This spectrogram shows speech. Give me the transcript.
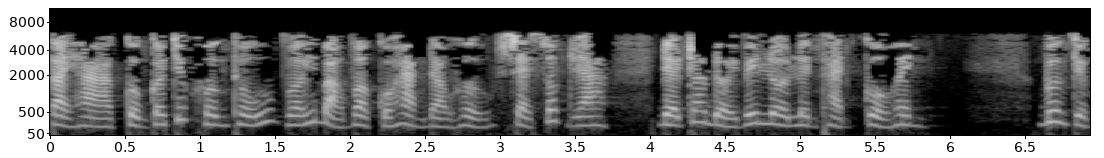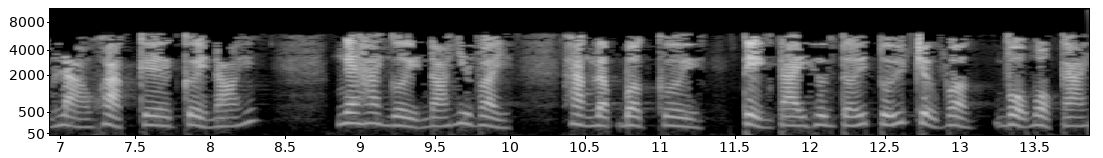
Tài hạ cũng có chút hứng thú với bảo vật của hàng đạo hữu sẽ xuất ra để trao đổi với lôi linh thạch của Huynh. Vương trưởng lão hoạt kê cười nói. Nghe hai người nói như vậy, hàng lập bật cười, tiện tay hướng tới túi trữ vật, vỗ một cái.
